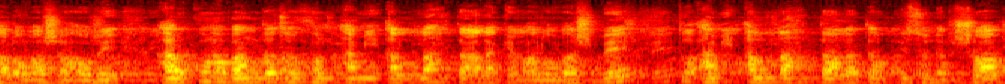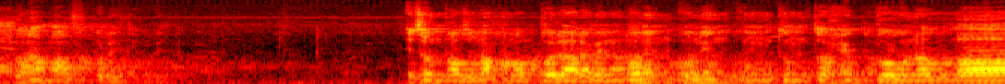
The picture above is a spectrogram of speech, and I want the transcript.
ভালোবাসা হবে। আর কোন বান্দা যখন আমি আল্লাহ তাআলাকে ভালোবাসবে, তো আমি আল্লাহ তাআলা তার পিছনের সব গুনাহ মাফ করে দিব। এজন্য আল্লাহ রাব্বুল আলামিন বলেন, কুল ইন কুনতুম তুহিব্বুনাল্লাহ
